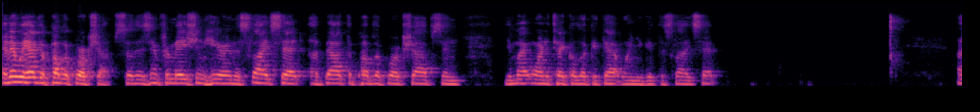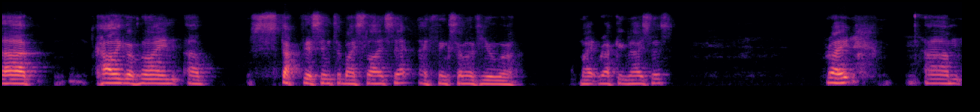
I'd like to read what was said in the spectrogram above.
And then we have the public workshops. So there's information here in the slide set about the public workshops, and you might want to take a look at that when you get the slide set. Uh, colleague of mine uh, stuck this into my slide set. I think some of you uh, might recognize this. Right. Um,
